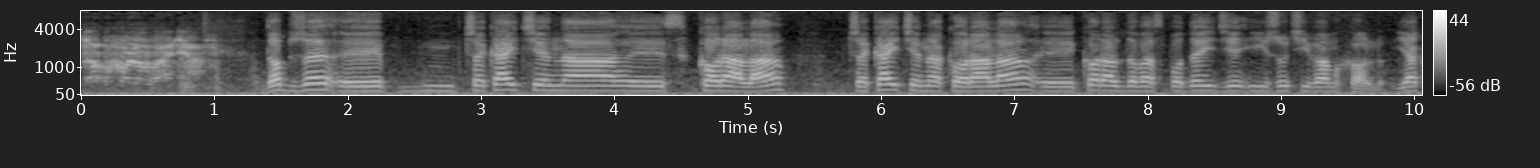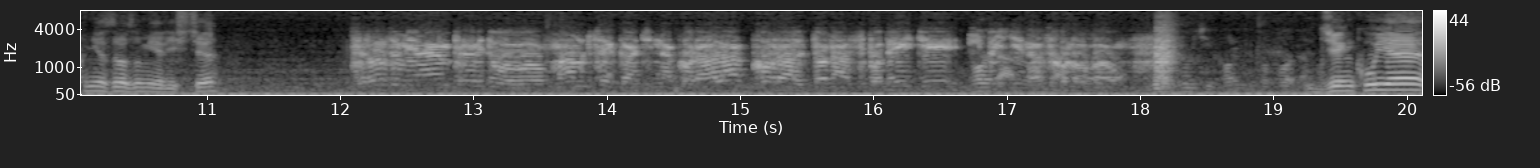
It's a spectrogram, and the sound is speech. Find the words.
do holowania. Dobrze, y, czekajcie na y, korala. Czekajcie na korala. y, Koral do Was podejdzie i rzuci Wam hol. Jak mnie zrozumieliście? Zrozumiałem prawidłowo. Mam czekać na korala, koral do nas podejdzie i będzie nas holował. Dziękuję.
